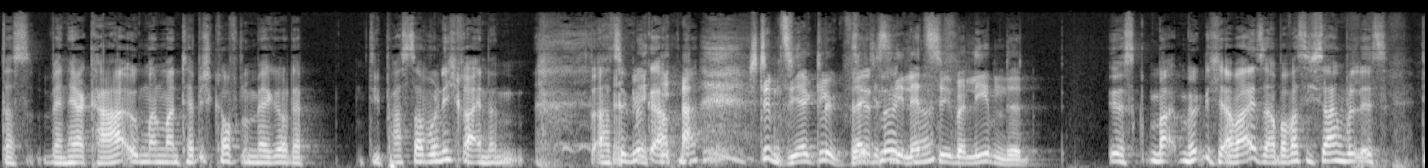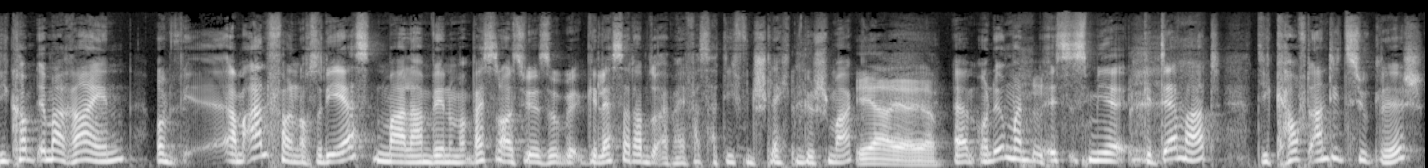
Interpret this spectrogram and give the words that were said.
dass wenn Herr K. irgendwann mal einen Teppich kauft und merkt, oh, der, die passt da wohl nicht rein, dann hat sie Glück gehabt. ja, Ne? stimmt, sie hat Glück. Vielleicht hat ist sie die Glück, ne? letzte Überlebende. Ist möglicherweise, aber was ich sagen will, ist, die kommt immer rein und wir, am Anfang noch, so die ersten Male haben wir, weißt du noch, als wir so gelästert haben, so, was hat die für einen schlechten Geschmack? Ja, ja, ja. Ähm, und irgendwann ist es mir gedämmert, die kauft antizyklisch,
